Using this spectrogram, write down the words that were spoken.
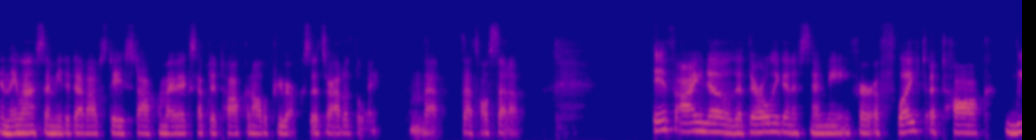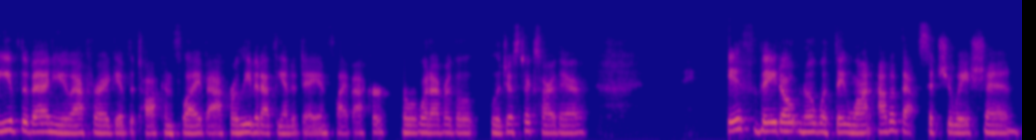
and they want to send me to DevOps Day Stockholm. I've accepted talk and all the prerequisites are out of the way. And that that's all set up. If I know that they're only going to send me for a flight, a talk, leave the venue after I give the talk and fly back, or leave it at the end of day and fly back, or, or whatever the logistics are there, if they don't know what they want out of that situation,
